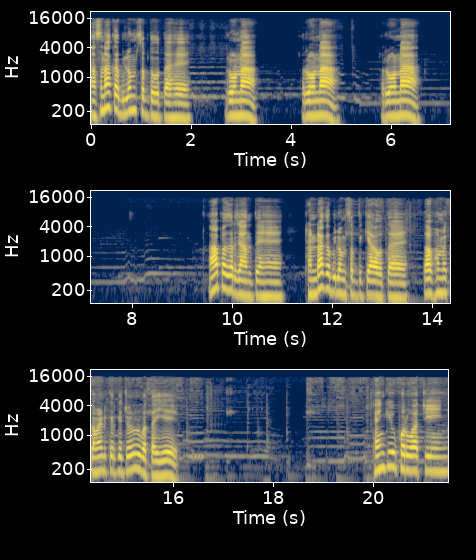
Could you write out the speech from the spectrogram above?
हंसना का विलोम शब्द होता है, रोना रोना रोना। आप अगर जानते हैं ठंडा का विलोम शब्द क्या होता है तो आप हमें कमेंट करके ज़रूर बताइए। थैंक यू फॉर वॉचिंग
